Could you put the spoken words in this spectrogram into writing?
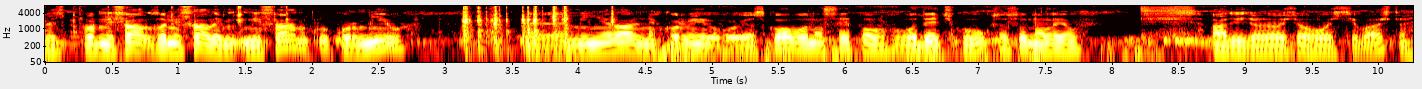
Тобто помішав, замішали мішанку, кормів. Е, мінеральних кормів обов'язково насипав, водичку уксусу налив. А, дивіться, ось гості, бачите?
